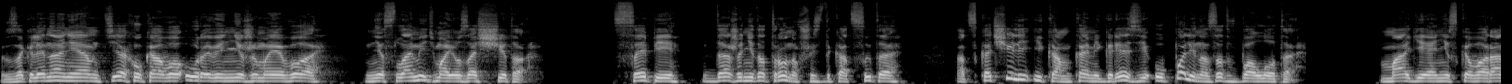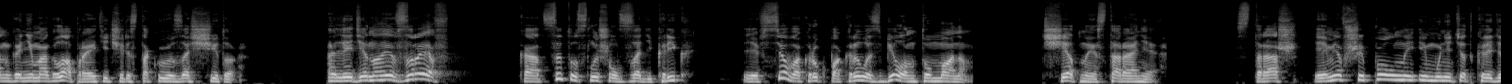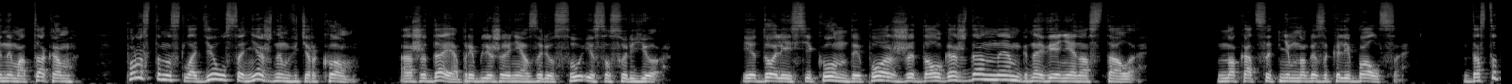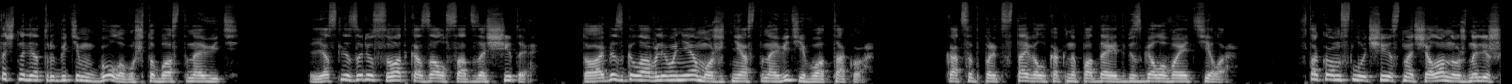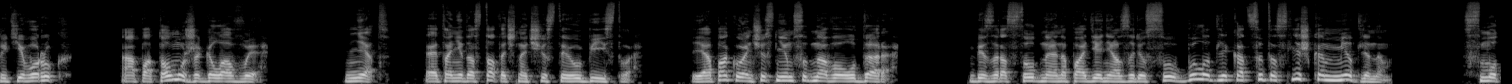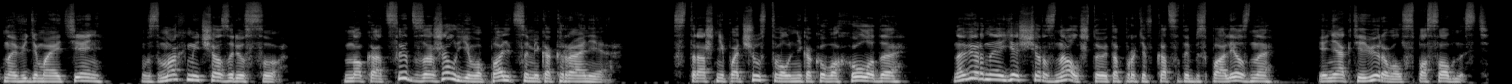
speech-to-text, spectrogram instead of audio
Заклинанием тех, у кого уровень ниже моего, не сломить мою защиту. Цепи, даже не дотронувшись до Кацита, отскочили и комками грязи упали назад в болото. Магия низкого ранга не могла пройти через такую защиту. «Ледяной взрыв!» Кацит услышал сзади крик, и всё вокруг покрылось белым туманом. Тщетные старания. Страж, имевший полный иммунитет к ледяным атакам, просто насладился нежным ветерком, ожидая приближения Зарюсу и Сосурью. И долей секунды позже долгожданное мгновение настало. Но Кацит немного заколебался. Достаточно ли отрубить им голову, чтобы остановить? Если Зарюсу отказался от защиты, то обезглавливание может не остановить его атаку. Кацит представил, как нападает безголовое тело. В таком случае сначала нужно лишить его рук, а потом уже головы. Нет, это недостаточно чистое убийство. Я покончу с ним с одного удара. Безрассудное нападение Зарюсу было для Кацита слишком медленным. Смутно видимая тень, взмах меча Зарюсу. Но Кацит зажал его пальцами, как ранее. Страж не почувствовал никакого холода. Наверное, ящер знал, что это против Кацита бесполезно, и не активировал способность.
